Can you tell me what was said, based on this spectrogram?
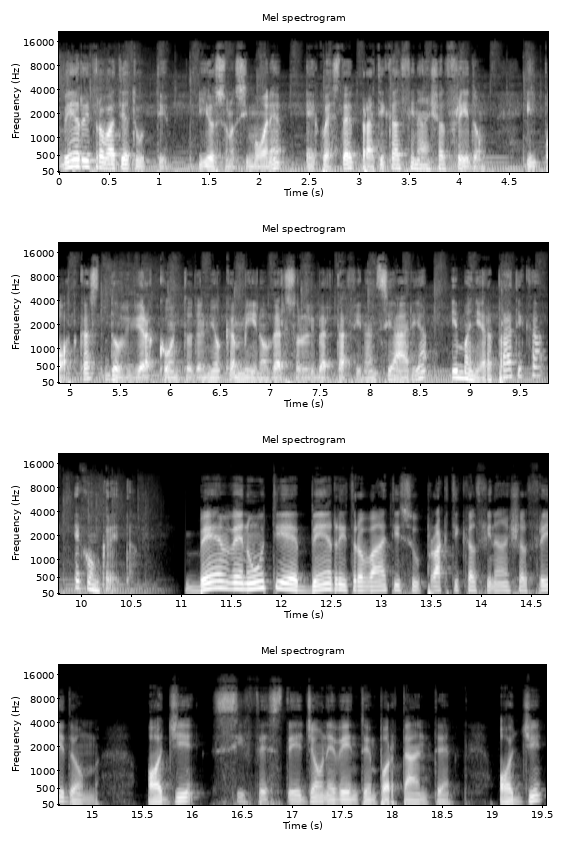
Ben ritrovati a tutti, io sono Simone e questo è Practical Financial Freedom, il podcast dove vi racconto del mio cammino verso la libertà finanziaria in maniera pratica e concreta. Benvenuti e ben ritrovati su Practical Financial Freedom. Oggi si festeggia un evento importante. Oggi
